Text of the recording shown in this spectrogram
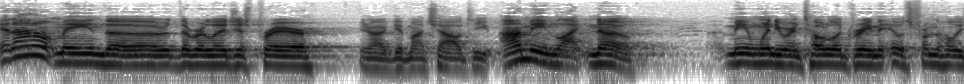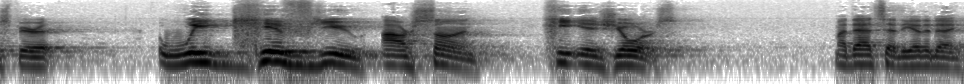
And I don't mean the, the religious prayer, you know, I give my child to you. I mean, like, no. Me and Wendy were in total agreement. It was from the Holy Spirit. We give you our son. He is yours. My dad said the other day,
